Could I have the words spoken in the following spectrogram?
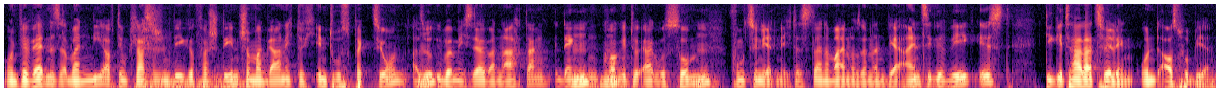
Und wir werden es aber nie auf dem klassischen Wege verstehen, schon mal gar nicht durch Introspektion, also mhm. über mich selber nachdenken, mhm. cogito ergo sum, mhm. funktioniert nicht. Das ist deine Meinung, sondern der einzige Weg ist digitaler Zwilling und ausprobieren.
